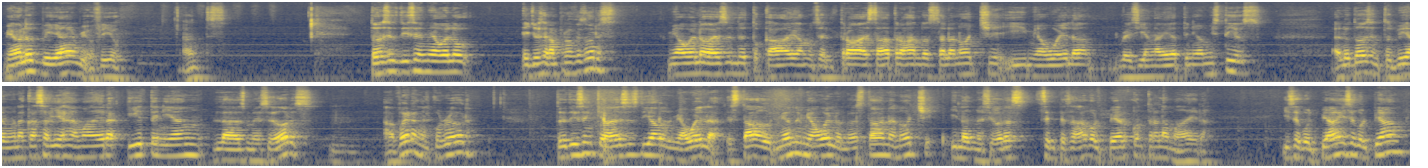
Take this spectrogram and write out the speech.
Mi abuelo vivía en Río Frío antes. Entonces dice mi abuelo, ellos eran profesores. Mi abuelo a veces le tocaba, digamos, él traba- estaba trabajando hasta la noche y mi abuela recién había tenido a mis tíos. A los dos, entonces vivían en una casa vieja de madera y tenían las mecedores afuera en el corredor. Entonces dicen que a veces, digamos, mi abuela estaba durmiendo y mi abuelo no estaba en la noche y las mecedoras se empezaban a golpear contra la madera. Y se golpeaban y se golpeaban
